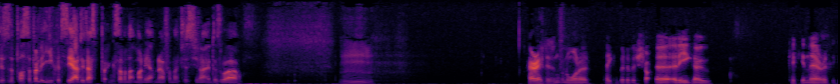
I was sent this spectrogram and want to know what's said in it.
there's a possibility you could see Adidas putting some of that money up now for Manchester United as well. Mm. Perez isn't going to want to take a bit of a shot, uh, an ego kick in there, is he?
